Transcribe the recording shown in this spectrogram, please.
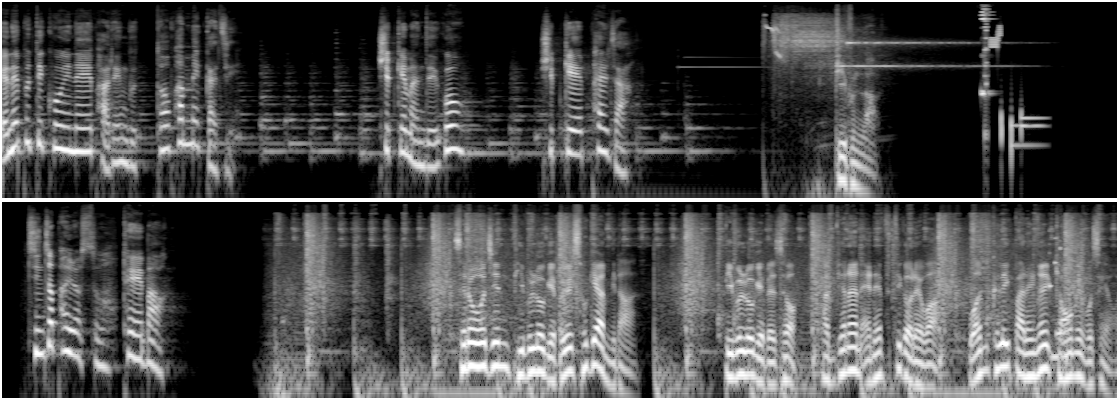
NFT 코인의 발행부터 판매까지. 쉽게 만들고 쉽게 팔자. 비블락 진짜 팔렸어. 대박. 새로워진 비블록 앱을 소개합니다. 비블록 앱에서 간편한 NFT 거래와 원클릭 발행을 경험해 보세요.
